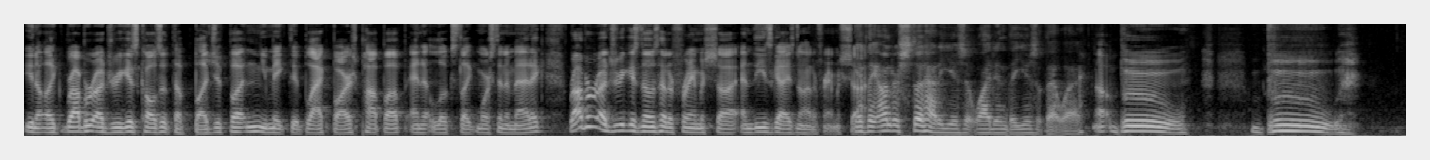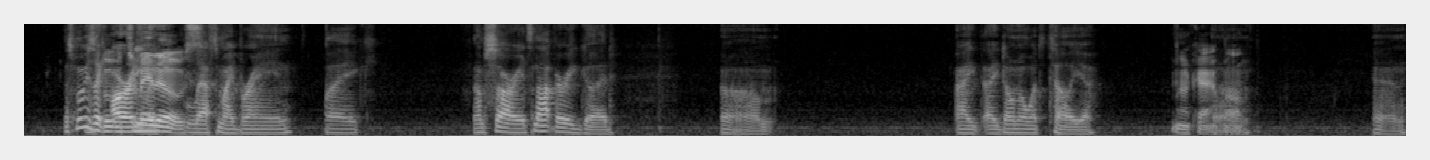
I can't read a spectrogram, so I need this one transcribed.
You know, like Robert Rodriguez calls it the budget button. You make the black bars pop up and it looks like more cinematic. Robert Rodriguez knows how to frame a shot, and these guys know how to frame a shot. If they understood how to use it, why didn't they use it that way? Oh, boo. Boo. This movie's like Boo already like, left my brain. Like, I'm sorry, it's not very good. Um, I I don't know what to tell you. Okay, well. Um, and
